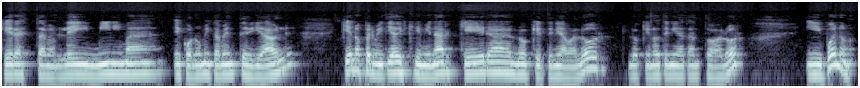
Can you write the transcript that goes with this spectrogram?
que era esta ley mínima económicamente viable, que nos permitía discriminar qué era lo que tenía valor, lo que no tenía tanto valor. Y bueno,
